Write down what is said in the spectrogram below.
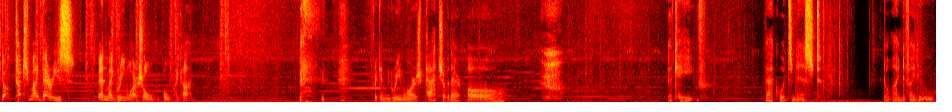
Don't touch my berries. And my green wash. Oh, oh my god. Freaking green warish patch over there. Oh. A cave. Backwoods nest. Don't mind if I do.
